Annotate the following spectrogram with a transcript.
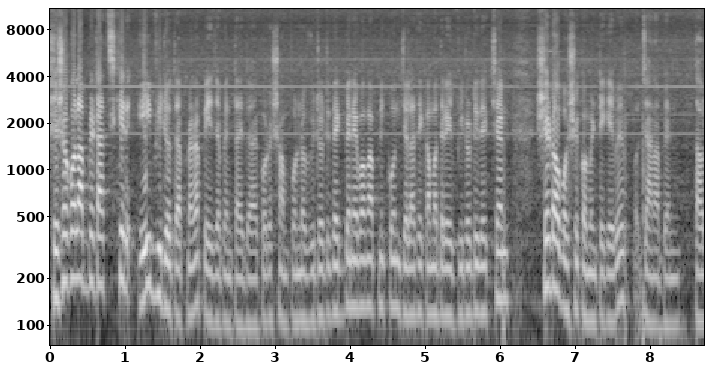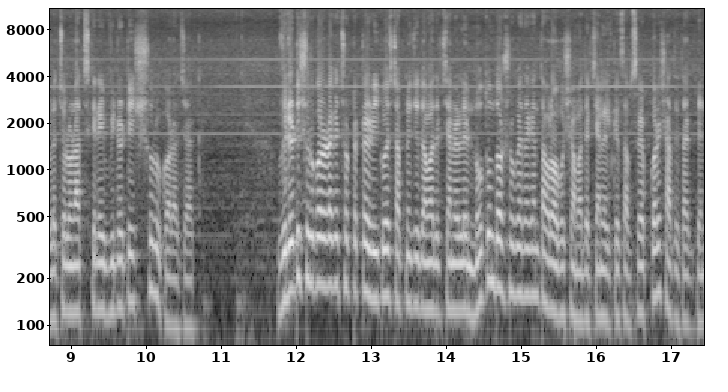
সে সকল আপডেট আজকের এই ভিডিওতে আপনারা পেয়ে যাবেন, তাই দয়া করে সম্পূর্ণ ভিডিওটি দেখবেন এবং আপনি কোন জেলা থেকে আমাদের এই ভিডিওটি দেখছেন, সেটা অবশ্যই কমেন্টে গিয়ে জানাবেন। তাহলে চলুন আজকের এই ভিডিওটি শুরু করা যাক। ভিডিওটি শুরু করার আগে ছোট্ট একটা রিকোয়েস্ট আপনি যদি আমাদের চ্যানেলে নতুন দর্শক হয়ে থাকেন, তাহলে অবশ্যই আমাদের চ্যানেলকে সাবস্ক্রাইব করে সাথে থাকবেন।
